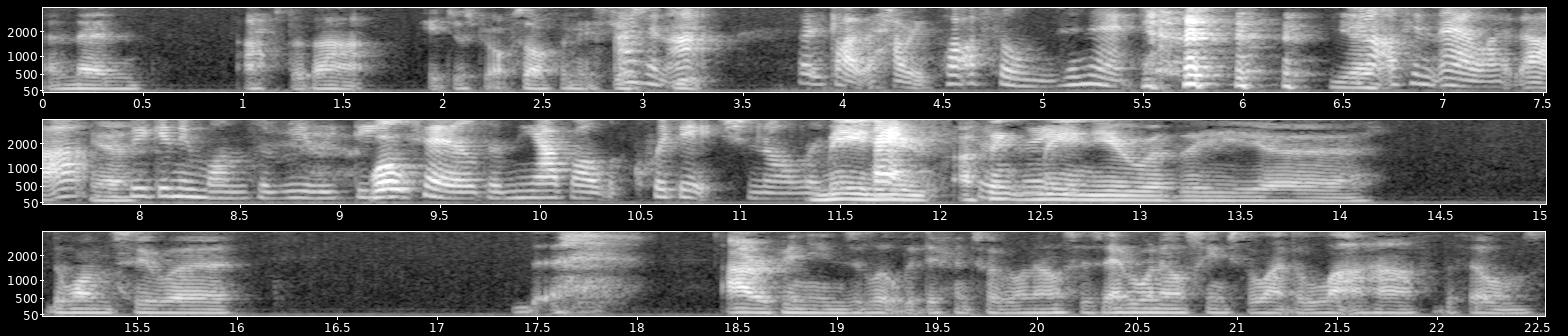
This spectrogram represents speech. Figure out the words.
and then after that, it just drops off, and it's just haven't, I, But it's like the Harry Potter films, isn't it? Do you not think they're like that? Yeah. The beginning ones are really Well- detailed, and they have all the Quidditch and all the me and you, chess. I think and me and you are the uh, the ones who uh, our opinions are a little bit different to everyone else's. Everyone else seems to like the latter half of the films,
